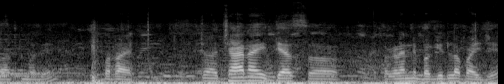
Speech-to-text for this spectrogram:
रातमध्ये. बरं आहे. छान आहे इतिहास सगळ्यांनी बघितला पाहिजे.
